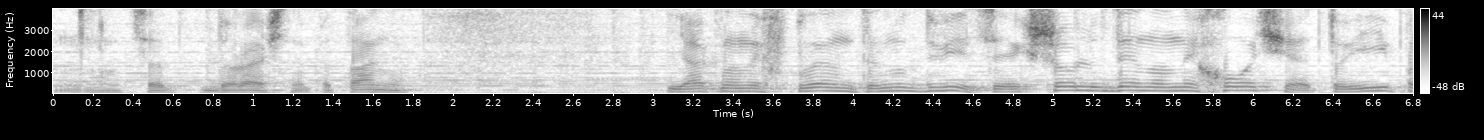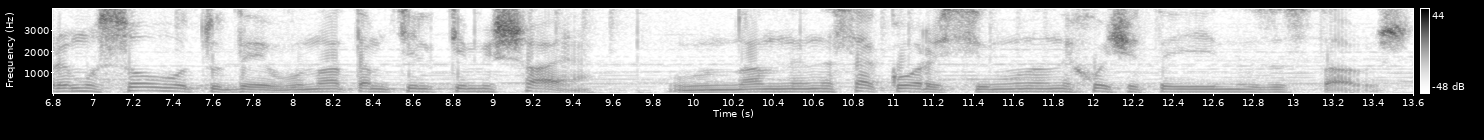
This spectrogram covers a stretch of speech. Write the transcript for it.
Ну, Це доречне питання. Як на них вплинути? Ну, дивіться, якщо людина не хоче, то її примусово туди, вона там тільки мішає. Вона не несе користі, вона не хоче, ти її не заставиш.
